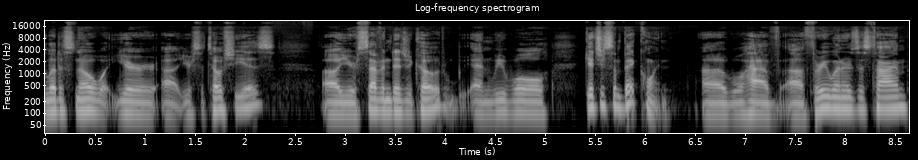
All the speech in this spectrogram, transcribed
let us know what your, uh, your Satoshi is, uh, your seven digit code, and we will get you some Bitcoin. Uh, we'll have uh, three winners this time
